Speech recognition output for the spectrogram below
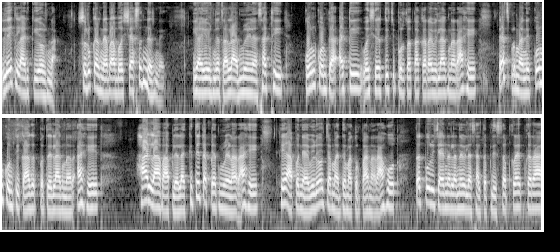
लेख लाडकी योजना सुरू करण्याबाबत शासन निर्णय. या योजनेचा लाभ मिळण्यासाठी कोणकोणत्या अटी व शर्तीची पूर्तता करावी लागणार आहे? त्याचप्रमाणे कोणकोणती कागदपत्रे लागणार आहेत? हा लाभ आपल्याला किती टप्प्यात मिळणार आहे? हे आपण या व्हिडिओच्या माध्यमातून पाहणार आहोत. तत्पूर्वी चॅनलला नवीन असाल तर प्लीज सबस्क्राईब करा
